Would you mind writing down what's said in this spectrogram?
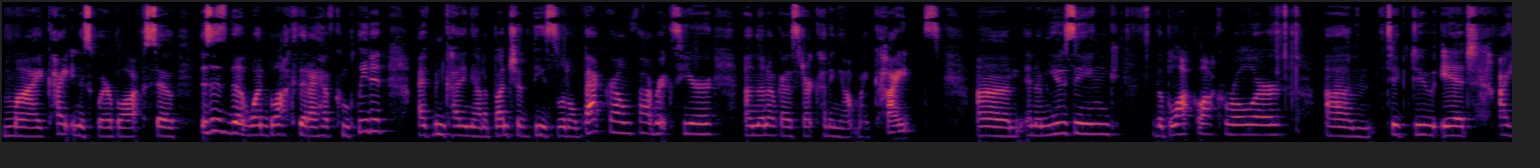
my kite in a square block. So this is the one block that I have completed. I've been cutting out a bunch of these little background fabrics here, and then I've got to start cutting out my kites. Um, and I'm using the Bloc Loc roller um, to do it. I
